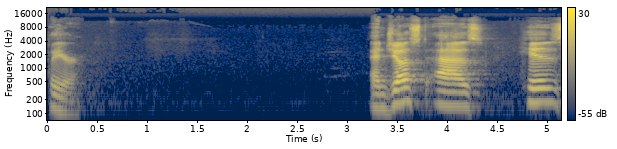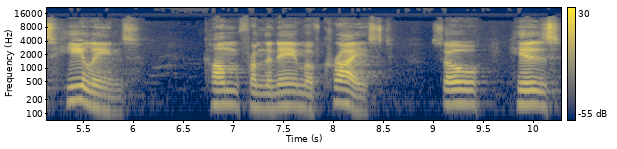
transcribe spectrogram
Clear. And just as his healings come from the name of Christ, so his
